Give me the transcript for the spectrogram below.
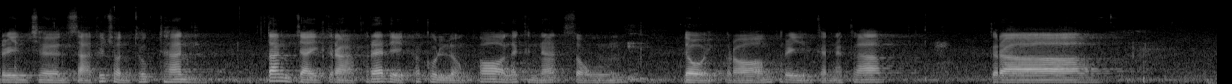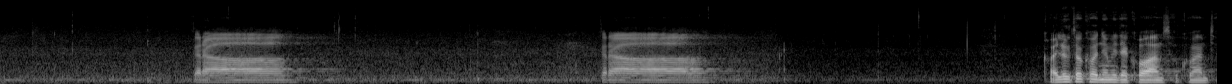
เรียนเชิญสาธุชนทุกท่าน ตั้งใจกราบพระเดชพระคุณหลวงพ่อและคณะสงฆ์โดยพร้อมเพรียงกันนะครับ กราบกราบกราบ ขอให้ลูกทุกคนยังมีแต่ความสุขความเจ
